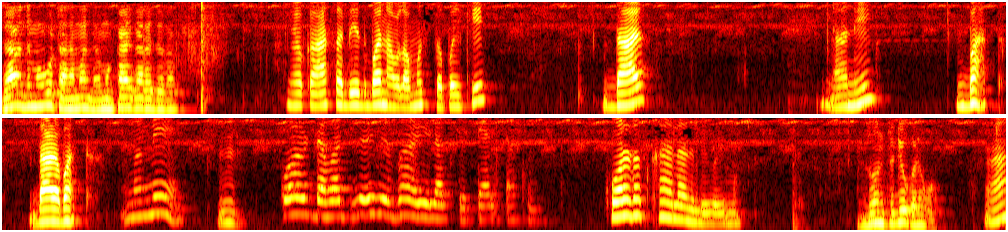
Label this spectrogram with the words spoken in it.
जाऊन दे मग उठा ना म्हणलं. मग काय करायचं का असा बेत बनवला मस्त पैकी डाळ आणि भात डाळ भात. कोरडच खायला लागली बाई मग. लोणचं देऊ का नको? हा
